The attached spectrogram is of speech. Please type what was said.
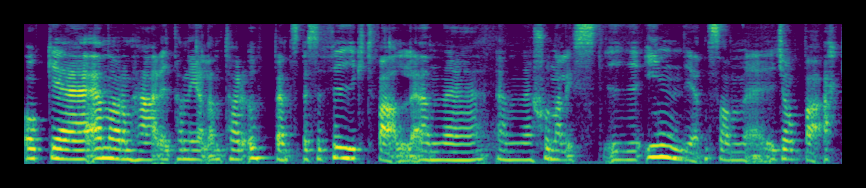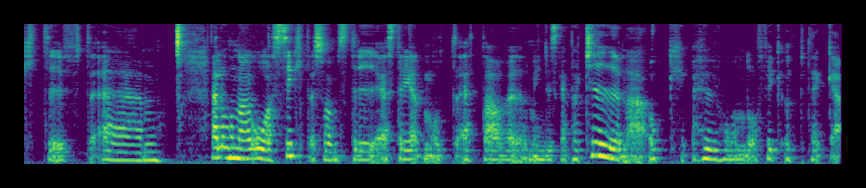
Och eh, en av de här i panelen tar upp ett specifikt fall, en, eh, en journalist i Indien som eh, jobbar aktivt eller hon har åsikter som stred mot ett av de indiska partierna och hur hon då fick upptäcka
